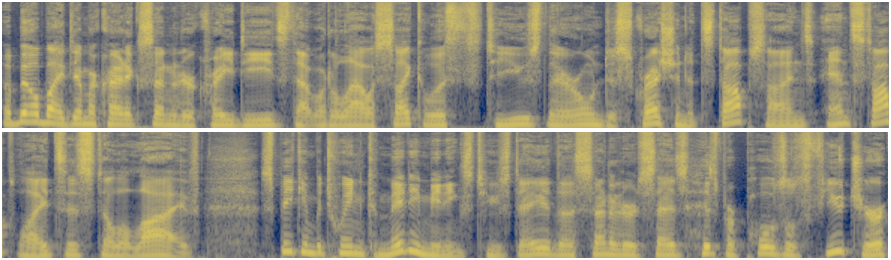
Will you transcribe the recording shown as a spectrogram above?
A bill by Democratic Senator Creigh Deeds that would allow cyclists to use their own discretion at stop signs and stoplights is still alive. Speaking between committee meetings Tuesday, the senator says his proposal's future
